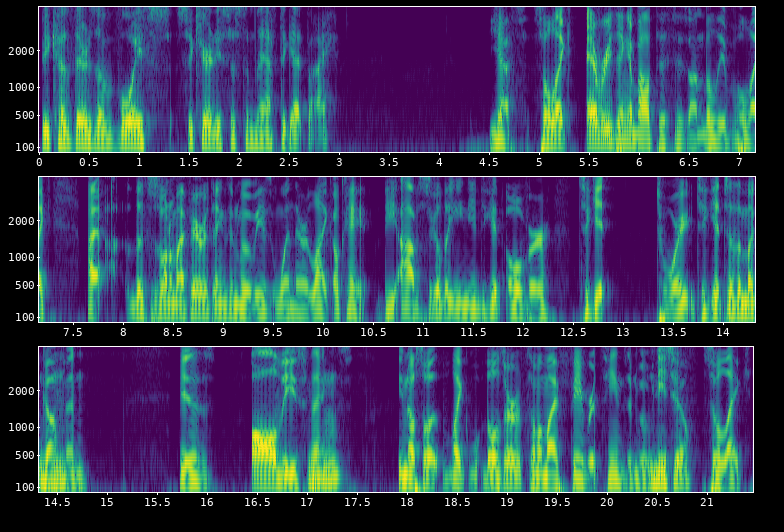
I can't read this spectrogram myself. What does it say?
because there's a voice security system they have to get by. Yes. So like everything about this is unbelievable. Like I this is one of my favorite things in movies when they're like, okay, the obstacle that you need to get over to get to where to get to the Mm-hmm. MacGuffin is all these things. You know, so like those are some of my favorite scenes in movies. Me too. So like,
